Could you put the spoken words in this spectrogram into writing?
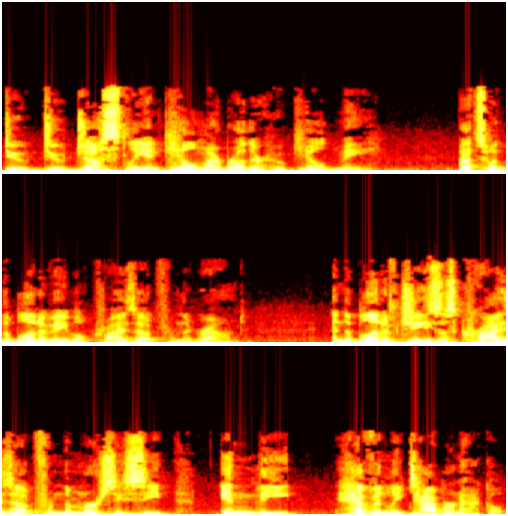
Do, do justly and kill my brother who killed me. That's what the blood of Abel cries out from the ground. And the blood of Jesus cries out from the mercy seat in the heavenly tabernacle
